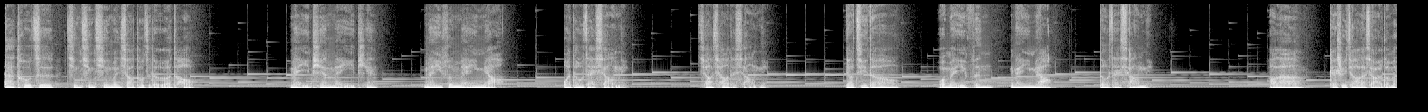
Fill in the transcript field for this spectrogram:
大兔子轻轻亲吻小兔子的额头。每一天，每一天，每一分每一秒，我都在想你，悄悄的想你。要记得哦，我每一分每一秒都在想你。好了，该睡觉了，小耳朵们。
